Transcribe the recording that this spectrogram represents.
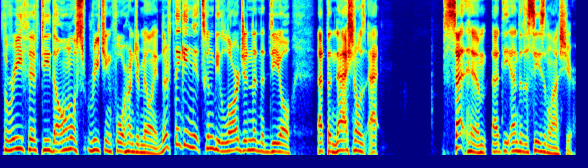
350 to almost reaching 400 million. They're thinking it's going to be larger than the deal that the Nationals at, set him at the end of the season last year.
